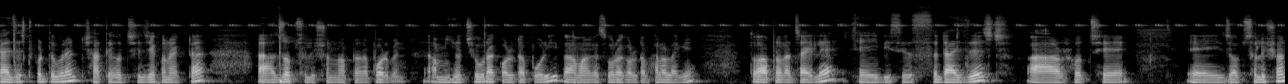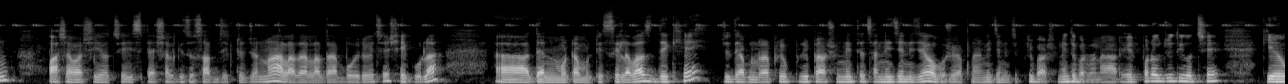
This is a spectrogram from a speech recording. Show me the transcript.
ডাইজেস্ট করতে পারেন, সাথে হচ্ছে যে কোনো একটা জব সলিউশন আপনারা পড়বেন। আমি হচ্ছে ওরাকলটা পড়ি বা আমার কাছে ওরাকলটা ভালো লাগে। তো আপনারা চাইলে এই বিসিএস ডাইজেস্ট আর হচ্ছে এই জব সলিউশন পাশাপাশি হচ্ছে স্পেশাল কিছু সাবজেক্টের জন্য আলাদা আলাদা বই রয়েছে, সেগুলা দেন মোটামুটি সিলেবাস দেখে যদি আপনারা প্রিপারেশন নিতে চান, নিজে নিজে অবশ্যই আপনারা নিজে নিজে প্রিপারেশন নিতে পারবেন। আর এরপরেও যদি হচ্ছে কেউ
